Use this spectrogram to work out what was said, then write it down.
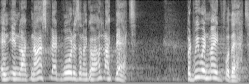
and in like nice flat waters and I go, I like that. But we weren't made for that.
